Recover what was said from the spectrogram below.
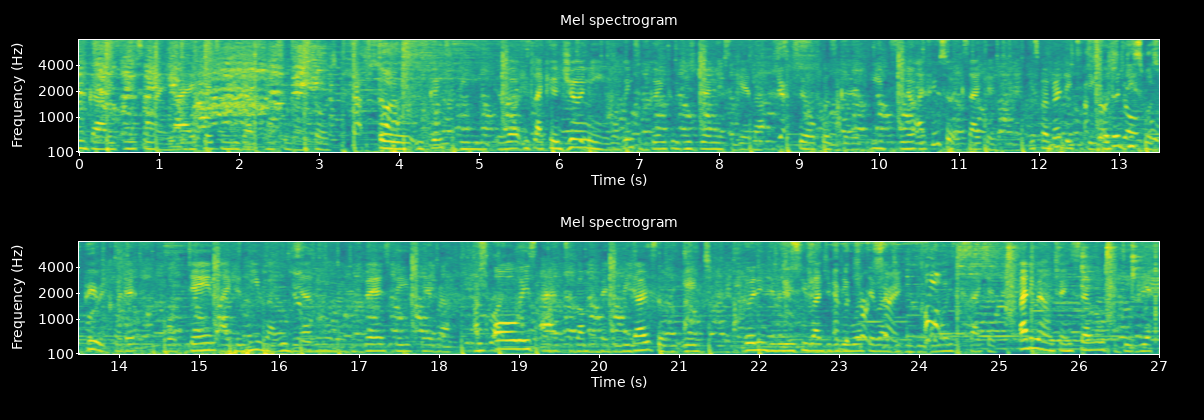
you guys into my life, letting you guys into my thoughts. So it's going to be a lot. It's like a journey. We're going to be going through this journey together. So help us God. It's you know I feel so excited. It's my birthday today. Although this was pre-recorded, but then I believe I will be having one of the best days ever. I'm always asked about my birthday, regardless of the age. Golden Jubilee, Silver Jubilee, whatever Jubilee. I'm always excited. By the way, I'm 27 today. Yes,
